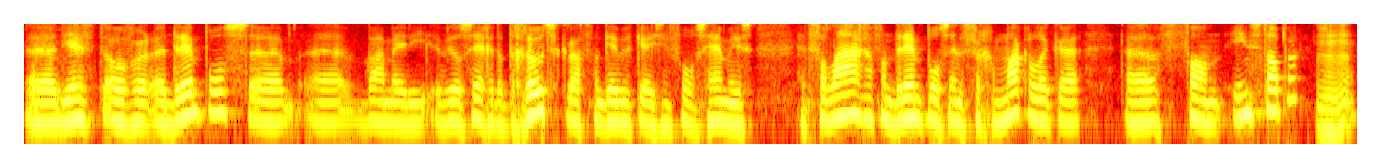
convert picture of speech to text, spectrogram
Uh, die heeft het over uh, drempels, uh, waarmee hij wil zeggen dat de grootste kracht van gamification volgens hem is het verlagen van drempels en het vergemakkelijken van instappen. -hmm. um,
